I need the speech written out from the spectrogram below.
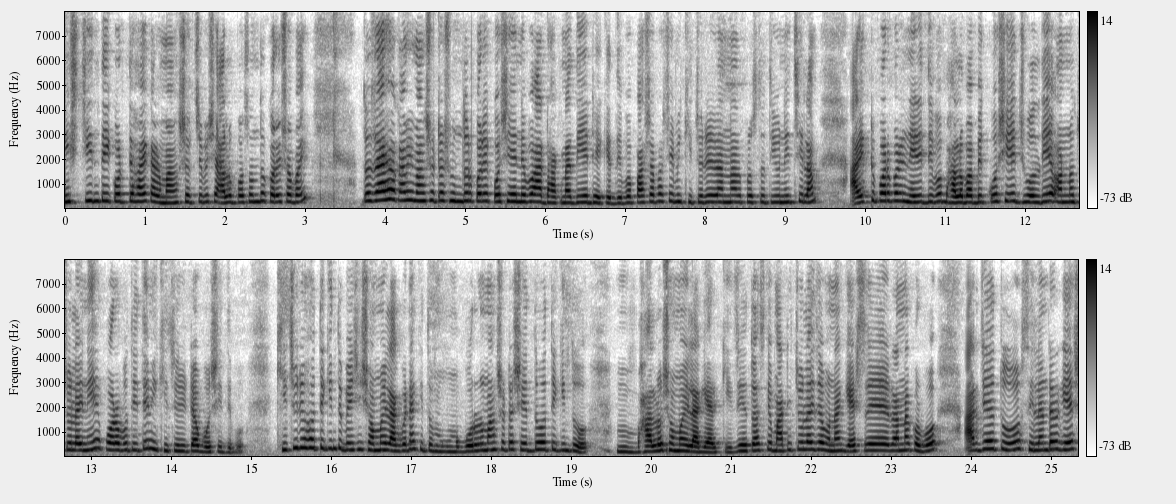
নিশ্চিন্তেই করতে হয়, কারণ মাংসের চেয়ে বেশি আলু পছন্দ করে সবাই। তো যাই হোক, আমি মাংসটা সুন্দর করে কষিয়ে নেব আর ঢাকনা দিয়ে ঢেকে দেবো। পাশাপাশি আমি খিচুড়ি রান্নার প্রস্তুতিও নিচ্ছিলাম। আর একটু পর পরে নেড়ে দিব, ভালোভাবে কষিয়ে ঝোল দিয়ে অন্য চুলায় নিয়ে পরবর্তীতে আমি খিচুড়িটাও বসিয়ে দেবো। খিচুড়ি হতে কিন্তু বেশি সময় লাগবে না, কিন্তু গরুর মাংসটা সেদ্ধ হতে কিন্তু ভালো সময় লাগে আর কি। যেহেতু আজকে মাটি চুলায় যাব না, গ্যাসে রান্না করব। আর যেহেতু সিলিন্ডার গ্যাস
